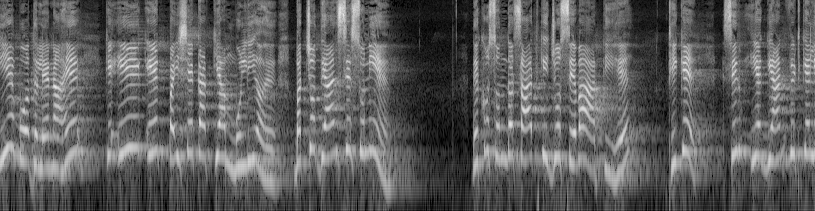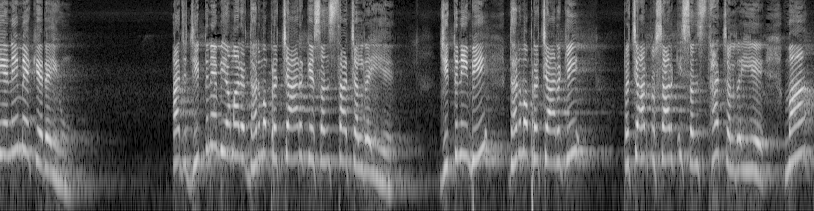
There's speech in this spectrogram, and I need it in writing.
ये बोध लेना है कि एक एक पैसे का क्या मूल्य है? बच्चों, ध्यान से सुनिए। देखो, सुंदर साथ की जो सेवा आती है, ठीक है? सिर्फ़ ये ज्ञानपीठ के लिए नहीं मैं कह रही हूँ। आज जितने भी हमारे धर्म प्रचार के संस्था चल रही है, जितनी भी धर्म प्रचार की, प्रचार प्रसार की संस्था चल रही है, वहाँ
